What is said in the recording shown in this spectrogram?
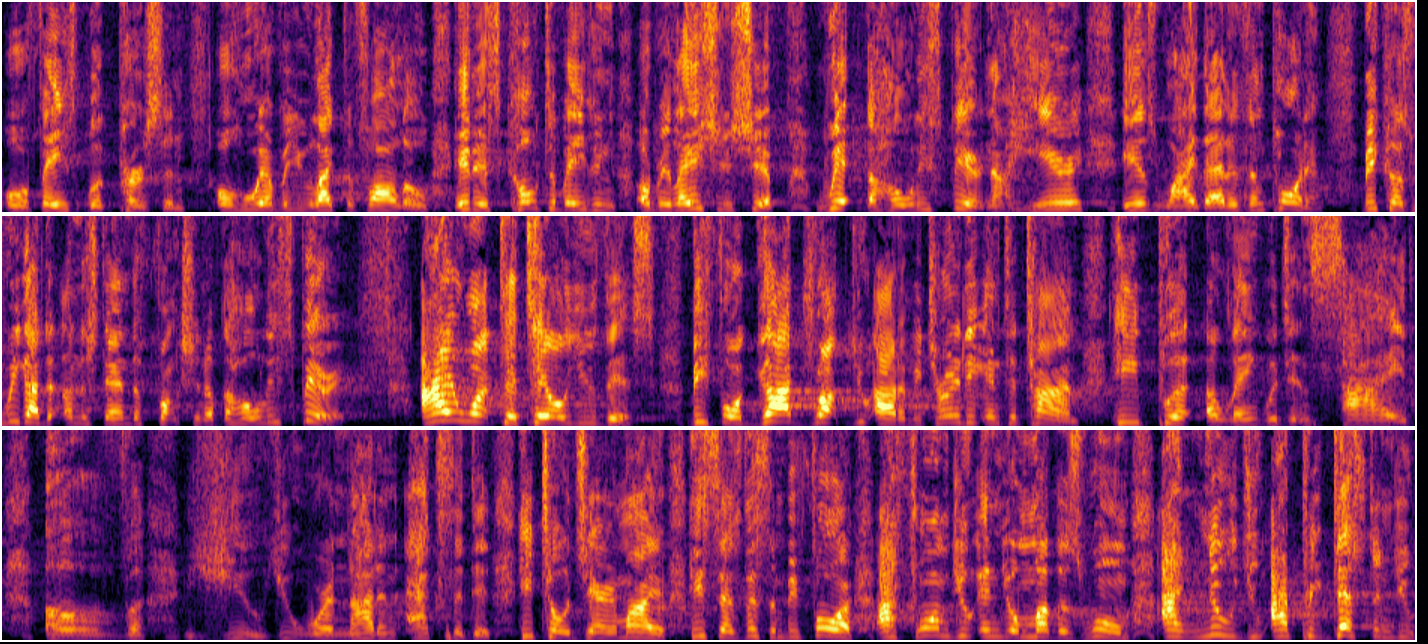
or Facebook person or whoever you like to follow. It is cultivating a relationship with the Holy Spirit. Now, here is why that is important because we got to understand the function of the Holy Spirit. I want to tell you this before God dropped you out of eternity into time, He put a language inside of you. You were not an accident. He told Jeremiah, He says, Listen, before I formed you in your mother's womb, I knew you, I predestined you,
